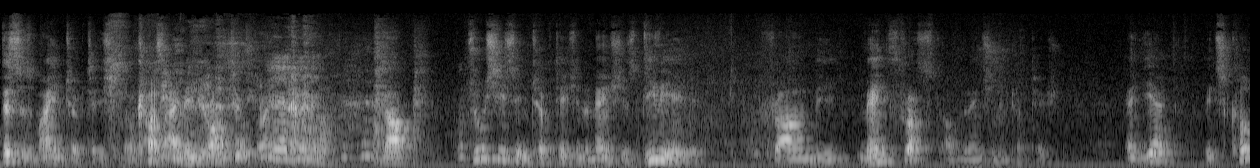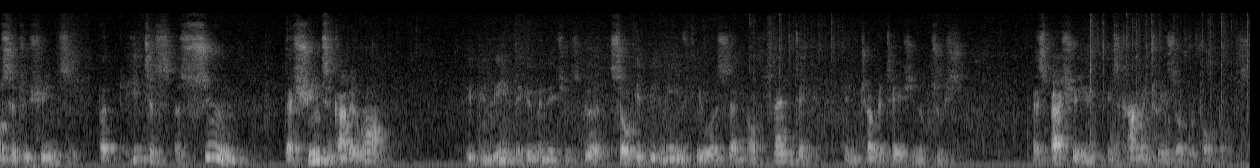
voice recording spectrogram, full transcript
this is my interpretation, of course I may be wrong too, right? now, Zhu Xi's interpretation of Mencius deviated from the main thrust of the Mencius interpretation. And yet, it's closer to Xunzi, but he just assumed that Xunzi got it wrong. He believed that human nature is good. So he believed he was an authentic interpretation of Zhu Xi, especially his commentaries of the four books.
